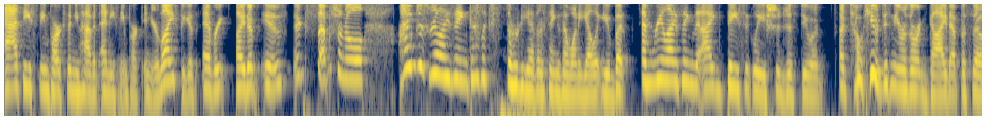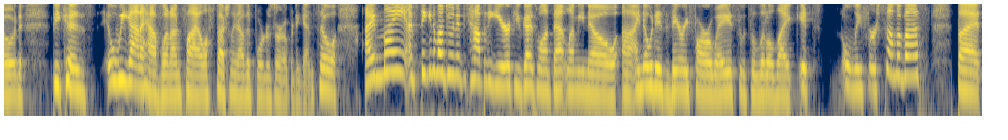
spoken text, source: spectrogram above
at these theme parks than you have at any theme park in your life because every item is exceptional. I'm just realizing there's like 30 other things I want to yell at you, but I'm realizing that I basically should just do a, a Tokyo Disney Resort guide episode because we got to have one on file, especially now that borders are open again. So I might, I'm thinking about doing it at the top of the year. If you guys want that, let me know. Uh, I know it is very far away, so it's a little like, it's only for some of us, but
